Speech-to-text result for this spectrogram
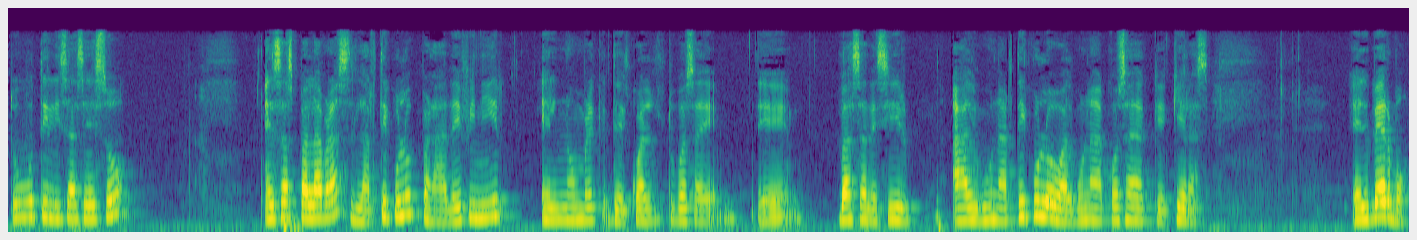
tú utilizas eso esas palabras, el artículo, para definir el nombre del cual tú vas a, eh, vas a decir algún artículo o alguna cosa que quieras. El verbo,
